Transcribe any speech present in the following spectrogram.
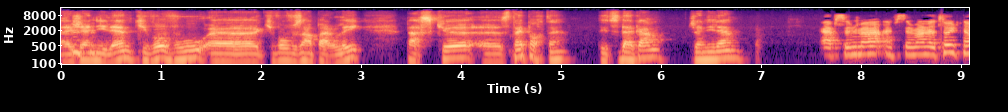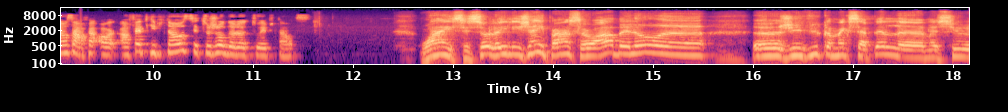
euh, Jeanne qui va vous euh, qui va vous en parler parce que c'est important. Es-tu d'accord, Jeanne Absolument, absolument. L'auto-hypnose, en fait, en fait l'hypnose, c'est toujours de l'auto-hypnose. Oui, c'est ça. Là, les gens, ils pensent, ah, ben là, euh, euh, j'ai vu comment il s'appelle, euh, monsieur.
